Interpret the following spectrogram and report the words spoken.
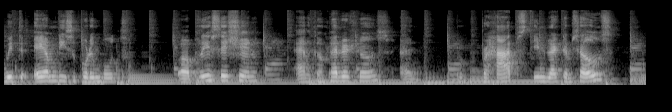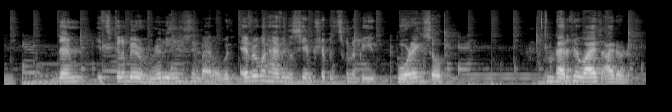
with AMD supporting both uh, PlayStation and competitors, and p- perhaps Steam Deck themselves, then it's gonna be a really interesting battle. With everyone having the same chip, it's gonna be boring. So, competitive wise, I don't know.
